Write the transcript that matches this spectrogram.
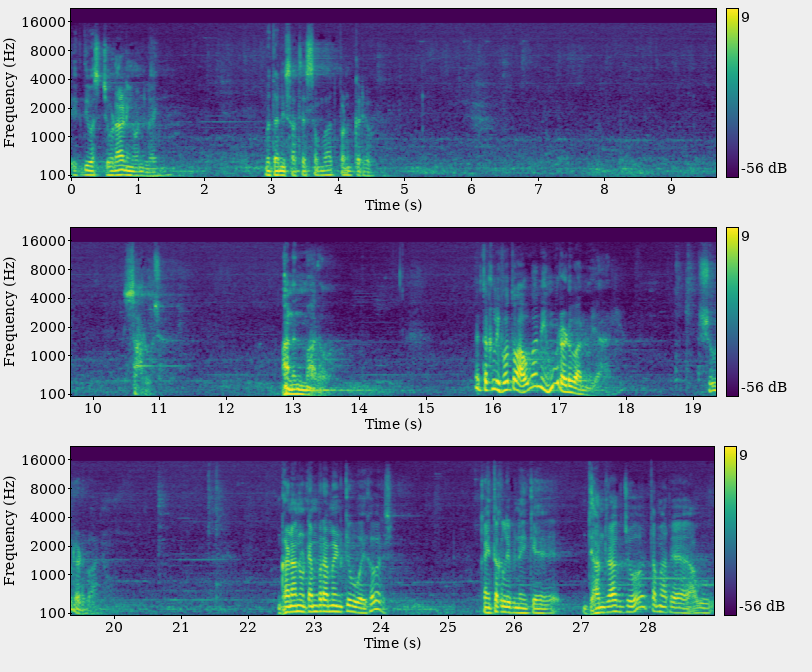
એક દિવસ જોડાણી ઓનલાઈન બધાની સાથે સંવાદ પણ કર્યો સારું છે આનંદ મારો. તકલીફો તો આવવાની, હું રડવાનું યાર? શું રડવાનું? ઘણાનું ટેમ્પરામેન્ટ કેવું હોય ખબર છે? કંઈ તકલીફ નહીં કે ધ્યાન રાખજો તમારે આવું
